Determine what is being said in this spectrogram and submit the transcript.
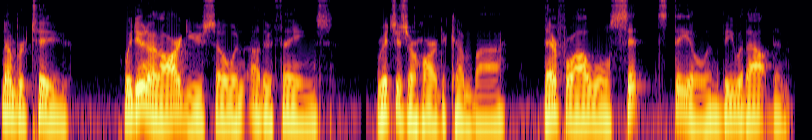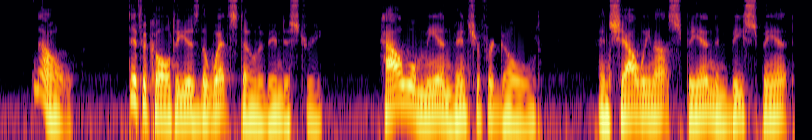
Number 2. We do not argue so in other things. Riches are hard to come by. Therefore I will sit still and be without them. No, Difficulty is the whetstone of industry. How will men venture for gold? And shall we not spend and be spent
